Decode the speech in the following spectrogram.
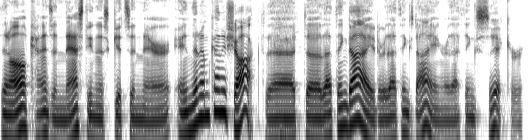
then all kinds of nastiness gets in there, and then I'm kind of shocked that uh, that thing died, or that thing's dying, or that thing's sick, or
